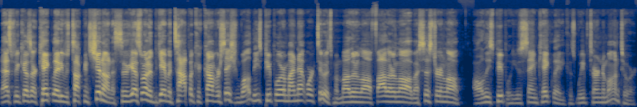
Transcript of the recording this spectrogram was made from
That's because our cake lady was talking shit on us. So guess what? It became a topic of conversation. Well, these people are in my network too. It's my mother-in-law, father-in-law, my sister-in-law. All these people use the same cake lady because we've turned them on to her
